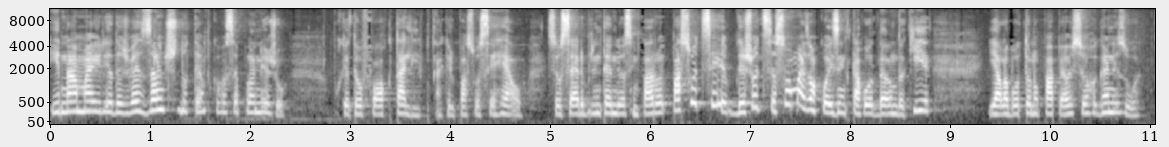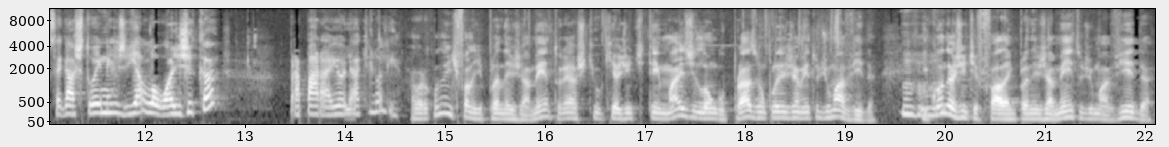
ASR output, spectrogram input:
E na maioria das vezes antes do tempo que você planejou. Porque teu foco está ali, aquilo passou a ser real. Seu cérebro entendeu assim, parou, passou de ser, deixou de ser só mais uma coisinha que está rodando aqui, e ela botou no papel e se organizou. Você gastou energia lógica para parar e olhar aquilo ali. Agora, quando a gente fala de planejamento, né, acho que o que a gente tem mais de longo prazo é um planejamento de uma vida. Uhum. E quando a gente fala em planejamento de uma vida,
